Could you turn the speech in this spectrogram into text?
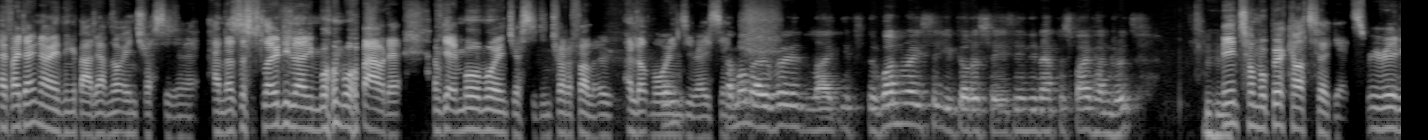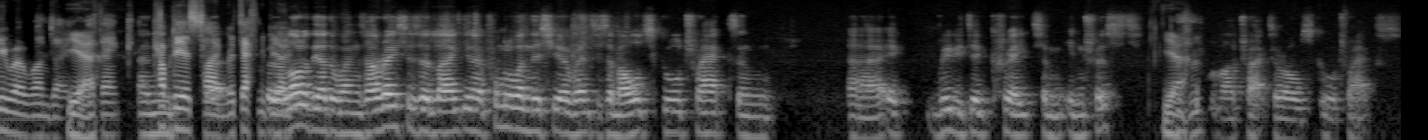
if I don't know anything about it, I'm not interested in it. And as I'm slowly learning more and more about it, I'm getting more and more interested in trying to follow a lot more Well, Indy racing. Come on over. Like, if the one race that you've got to see is the Indianapolis 500. Mhm. Me and Tom will book our tickets. We really will one day. Yeah. I think And, a couple of years time, uh, we'll definitely But be. a Over. lot of the other ones, our races are like, you know, Formula One this year went to some old school tracks and uh, it really did create some interest. yeah, Mhm. All Our tracks are old school tracks.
